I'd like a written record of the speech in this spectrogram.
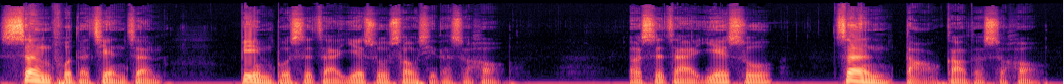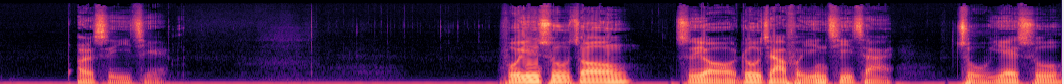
圣父的见证，并不是在耶稣受洗的时候，而是在耶稣正祷告的时候。二十一节，福音书中只有路加福音记载主耶稣。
